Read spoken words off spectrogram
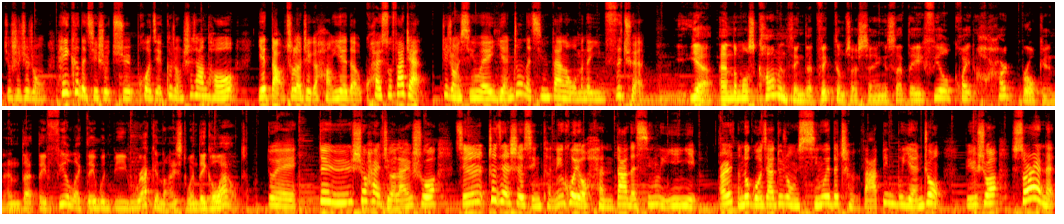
就是这种黑客的技术去破解各种摄像头，也导致了这个行业的快速发展。这种行为严重的侵犯了我们的隐私权。 Yeah, and the most common thing that victims are saying is that they feel quite heartbroken and that they feel like they would be recognized when they go out. 对，对于受害者来说，其实这件事情肯定会有很大的心理阴影，而很多国家对这种行为的惩罚并不严重。比如说，Soranet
